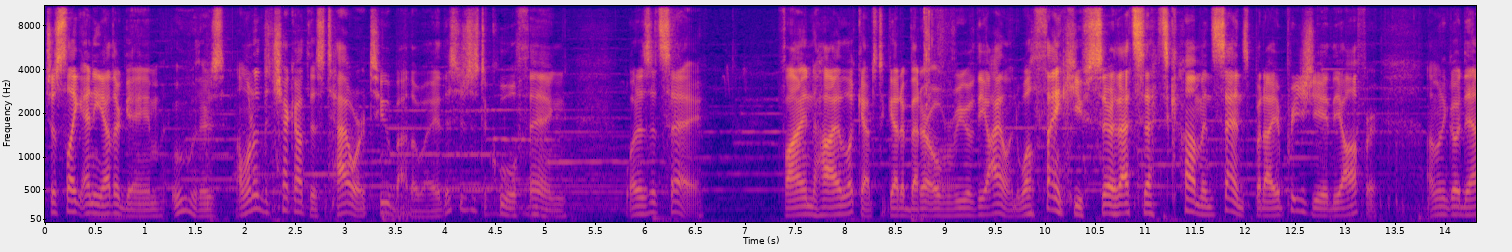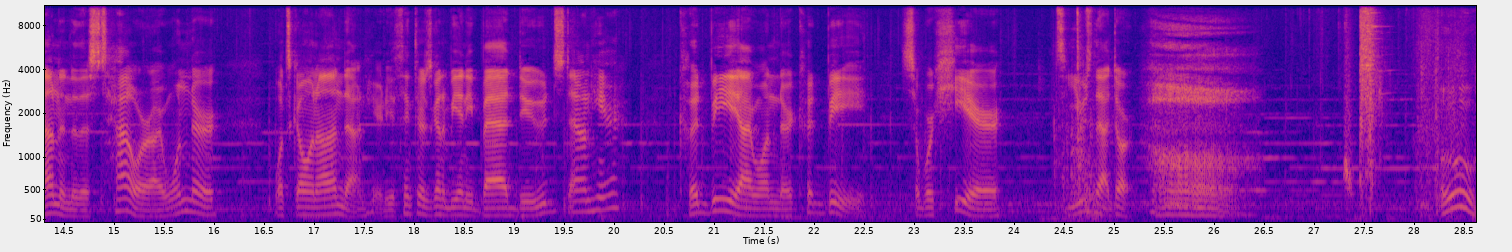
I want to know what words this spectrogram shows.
just like any other game. Ooh, there's... I wanted to check out this tower, too, by the way. This is just a cool thing. What does it say? Find high lookouts to get a better overview of the island. Well, thank you, sir. That's, that's common sense, but I appreciate the offer. I'm gonna go down into this tower. I wonder what's going on down here. Do you think there's gonna be any bad dudes down here? Could be, I wonder. Could be. So we're here. Let's use that door. Oh. ooh,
